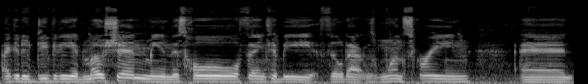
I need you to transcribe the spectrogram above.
I could do DVD in motion, meaning this whole thing could be filled out as one screen and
